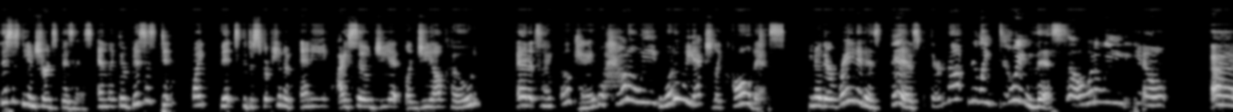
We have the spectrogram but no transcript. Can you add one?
this is the insured's business. And like their business didn't quite fit the description of any ISO G, like GL code. And it's like, okay, well, how do we, what do we actually call this? You know, they're rated as this, but they're not really doing this. So what do we, you know, uh,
